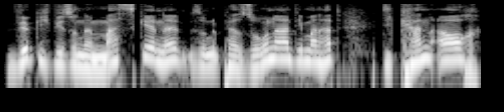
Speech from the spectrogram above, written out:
wirklich wie so eine Maske, ne, so eine Persona, die man hat, die kann auch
